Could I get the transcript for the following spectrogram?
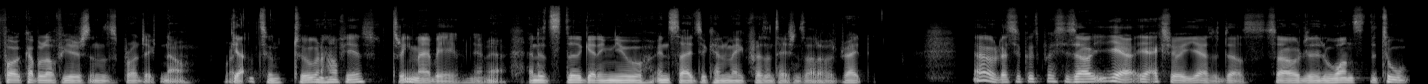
for a couple of years in this project now. Right. Yeah, two two and a half years, three maybe. Yeah. Yeah, and it's still getting new insights. You can make presentations out of it, right? Oh, that's a good question. So yeah, yeah, actually, yes, it does. So the ones, the two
